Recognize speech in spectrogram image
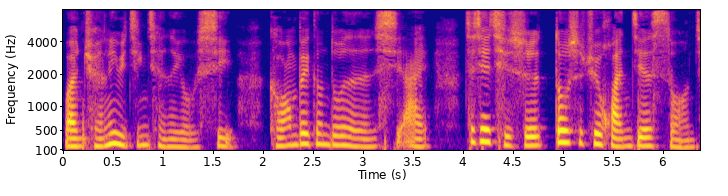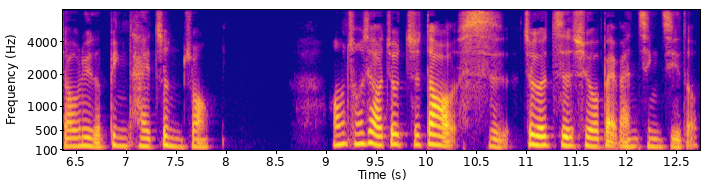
玩权力与金钱的游戏，渴望被更多的人喜爱，这些其实都是去缓解死亡焦虑的病态症状。我们从小就知道“死”这个字是有百般禁忌的，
